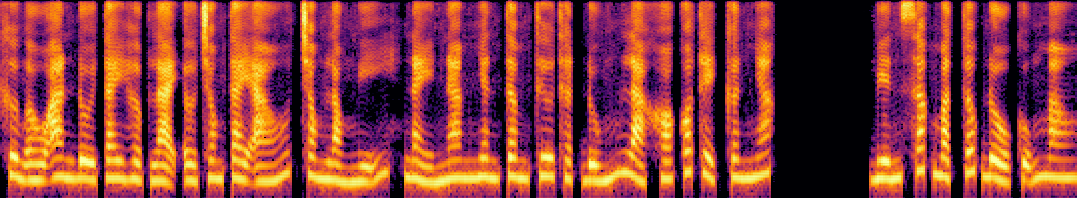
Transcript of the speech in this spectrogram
Khương Âu An đôi tay hợp lại ở trong tay áo, trong lòng nghĩ, này nam nhân tâm tư thật đúng là khó có thể cân nhắc. Biến sắc mặt tốc độ cũng mau,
